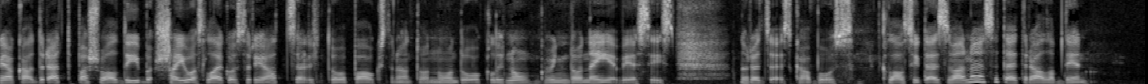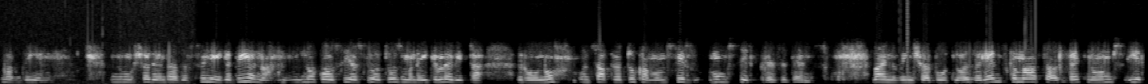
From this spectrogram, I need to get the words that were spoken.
jā, kāda reta pašvaldība šajos laikos arī atceļ to paaugstināto nodokli, nu, viņi to neieviesīs. Nu, redzēs, kā būs. Klausītājs zvanā, esat ēterā, labdien! Labdien! Nu, šodien tāda svinīga diena. Noklausījos ļoti uzmanīgi Levita runu un sapratu, ka mums ir, mums ir prezidents. Vai nu viņš varbūt no Zelenska mācās, bet nu, mums ir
